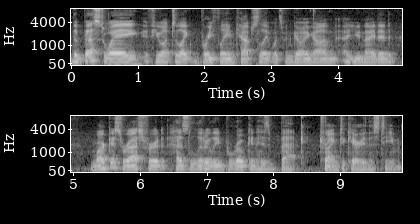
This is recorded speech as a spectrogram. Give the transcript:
the best way, if you want to like briefly encapsulate what's been going on at United, Marcus Rashford has literally broken his back trying to carry this team,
